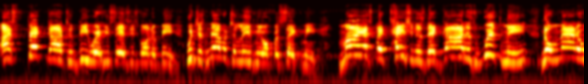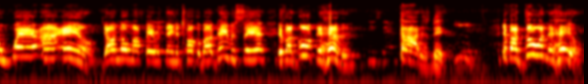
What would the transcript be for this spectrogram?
I expect God to be where He says He's going to be, which is never to leave me or forsake me. My expectation is that God is with me no matter where I am. Y'all know my favorite thing to talk about. David said, If I go up to heaven, God is there. Mm. If I go into hell,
